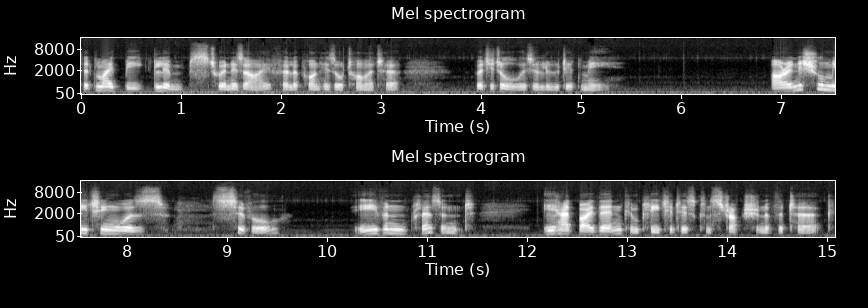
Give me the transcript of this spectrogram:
that might be glimpsed when his eye fell upon his automata, but it always eluded me. Our initial meeting was civil, even pleasant. He had by then completed his construction of the Turk,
